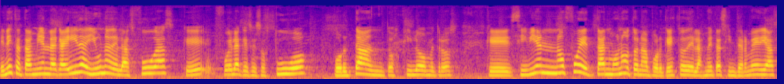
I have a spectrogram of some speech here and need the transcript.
en esta también la caída y una de las fugas que fue la que se sostuvo por tantos kilómetros, que si bien no fue tan monótona, porque esto de las metas intermedias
